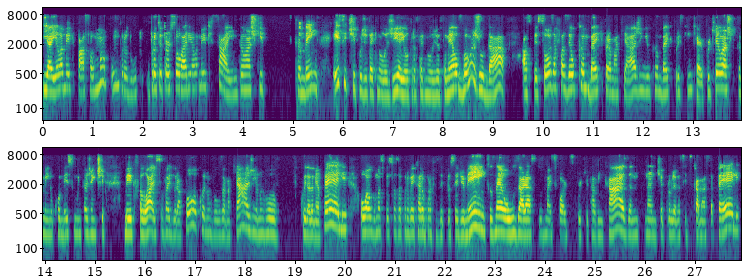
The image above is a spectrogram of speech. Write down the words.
e aí ela meio que passa uma, um produto, o protetor solar, e ela meio que sai. Então, acho que também esse tipo de tecnologia e outras tecnologias também, elas vão ajudar as pessoas a fazer o comeback para maquiagem e o comeback para skincare. Porque eu acho que também no começo muita gente meio que falou: ah, isso vai durar pouco, eu não vou usar maquiagem, eu não vou cuidar da minha pele, ou algumas pessoas aproveitaram para fazer procedimentos, né, ou usar ácidos mais fortes porque estava em casa, não, não tinha problema se descamasse a pele.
